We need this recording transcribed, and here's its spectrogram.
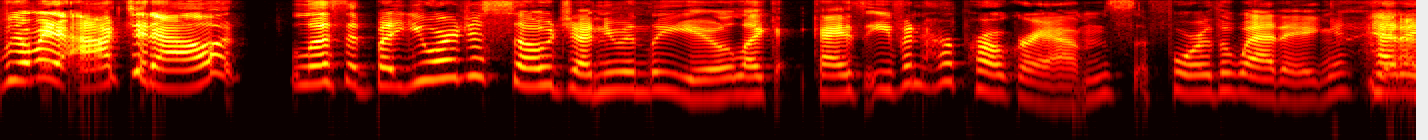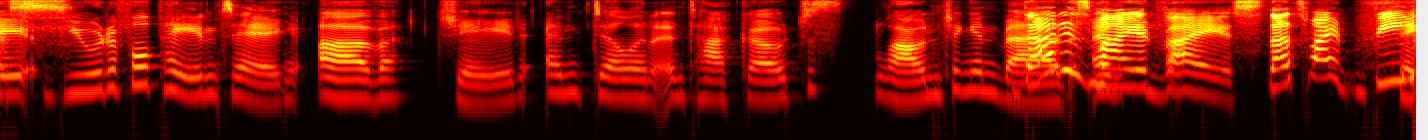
You want me to act it out? Listen, but you are just so genuinely you. Like, guys, even her programs for the wedding had Yes. a beautiful painting of Jade and Dylan and Taco just lounging in bed. That is my advice. That's my be Favorite.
